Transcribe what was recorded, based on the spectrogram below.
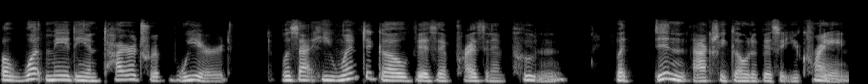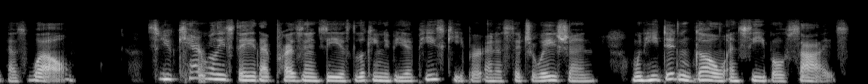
but what made the entire trip weird was that he went to go visit President Putin, didn't actually go to visit Ukraine as well. So you can't really say that President Xi is looking to be a peacekeeper in a situation when he didn't go and see both sides.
